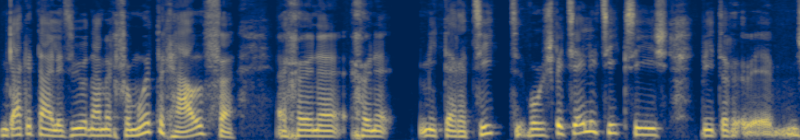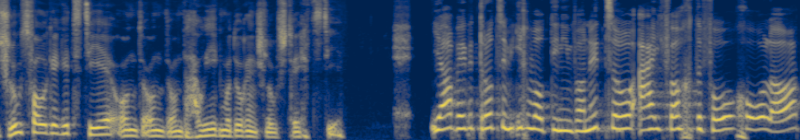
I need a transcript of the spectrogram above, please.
im Gegenteil, es würde nämlich vermutlich helfen, äh, können, können mit dieser Zeit, wo eine spezielle Zeit war, wieder äh, Schlussfolgerungen zu ziehen und, und, und auch irgendwo durch einen Schlussstrich zu ziehen. Ja, aber eben trotzdem, ich wollte ihn einfach nicht so einfach davon kommen lassen.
